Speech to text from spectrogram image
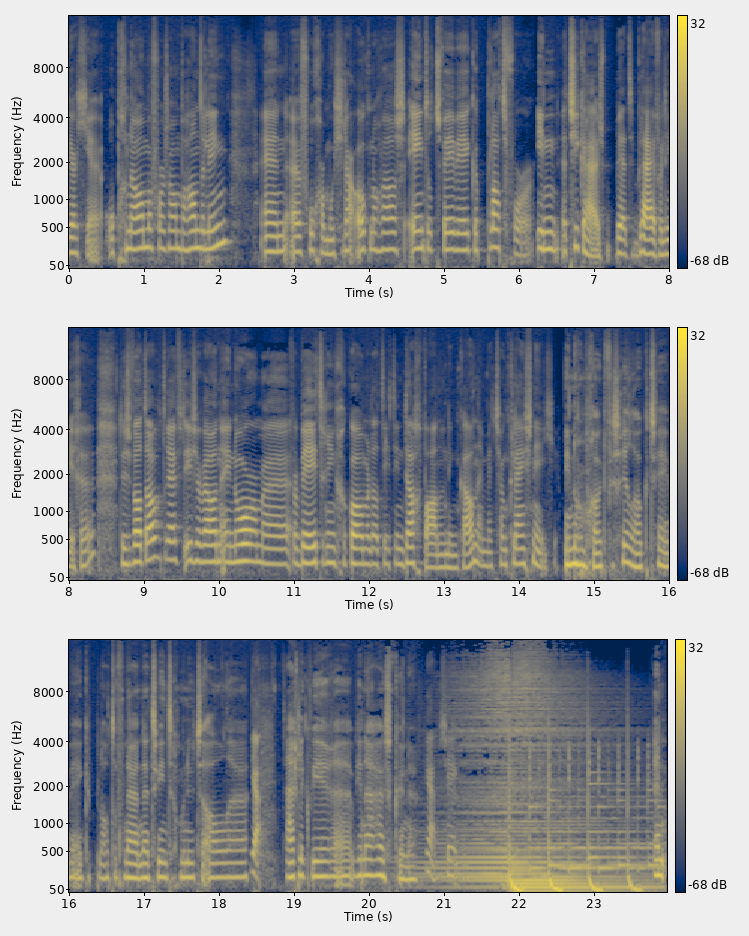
werd je opgenomen voor zo'n behandeling. En uh, vroeger moest je daar ook nog wel eens één tot twee weken plat voor in het ziekenhuisbed blijven liggen. Dus wat dat betreft is er wel een enorme verbetering gekomen dat dit in dagbehandeling kan en met zo'n klein sneetje. Enorm groot verschil ook, twee weken plat of na, na 20 minuten al uh, ja. eigenlijk weer, uh, weer naar huis kunnen. Ja, zeker. En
